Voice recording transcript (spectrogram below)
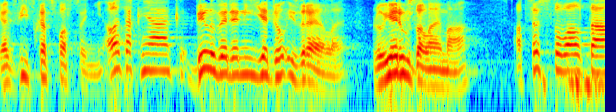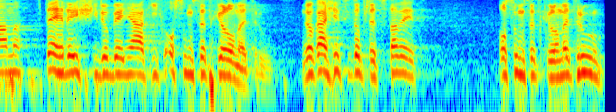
jak získat spasení. Ale tak nějak byl vedený je do Izraele, do Jeruzaléma a cestoval tam v tehdejší době nějakých 800 kilometrů. Dokážeš si to představit? 800 kilometrů?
